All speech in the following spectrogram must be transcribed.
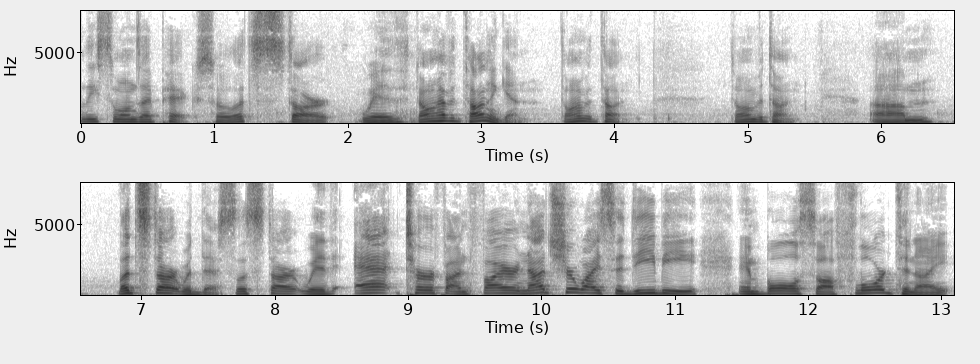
least the ones I pick. So let's start with. Don't have a ton again. Don't have a ton. Don't have a ton. Um, let's start with this. Let's start with at Turf on Fire. Not sure why Sidibe and Bol saw floored tonight.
